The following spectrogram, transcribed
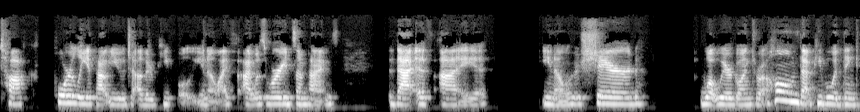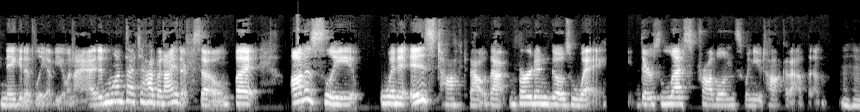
talk poorly about you to other people. You know, I I was worried sometimes that if I, you know, shared what we were going through at home, that people would think negatively of you, and I, I didn't want that to happen either. So, but honestly, when it is talked about, that burden goes away there's less problems when you talk about them. Mm-hmm.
